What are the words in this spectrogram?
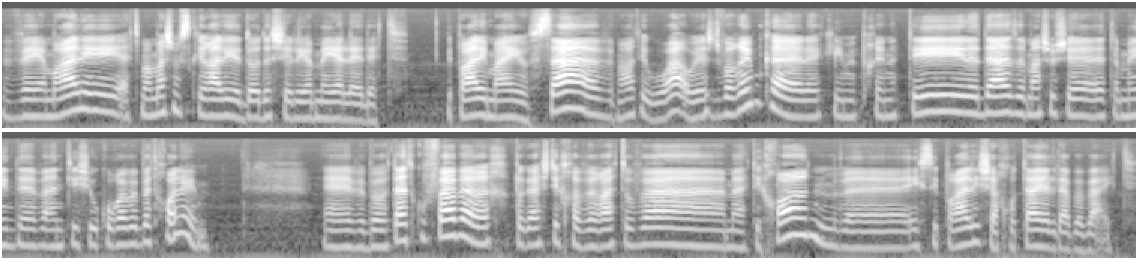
והיא אמרה לי, את ממש מזכירה לי את דודה שלי המיילדת. סיפרה לי מה היא עושה, ואמרתי, וואו, יש דברים כאלה, כי מבחינתי לידה זה משהו שתמיד הבנתי שהוא קורה בבית חולים. אה, ובאותה תקופה בערך פגשתי חברה טובה מהתיכון, והיא סיפרה לי שאחותה ילדה בבית.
